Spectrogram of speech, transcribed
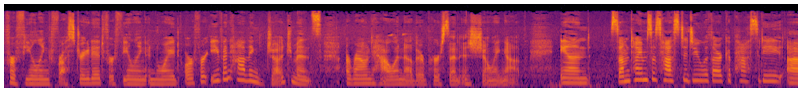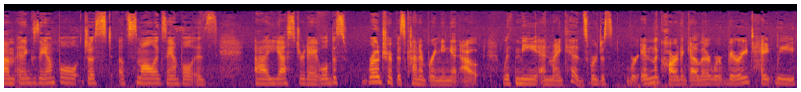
for feeling frustrated, for feeling annoyed, or for even having judgments around how another person is showing up. And Sometimes this has to do with our capacity. Um, an example, just a small example, is uh, yesterday. Well, this road trip is kind of bringing it out with me and my kids. We're just we're in the car together. We're very tightly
